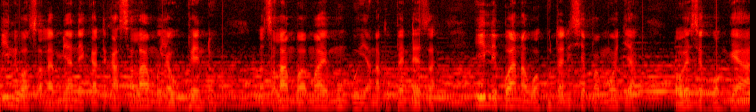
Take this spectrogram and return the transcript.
ili wasalamiane katika salamu ya upendo na salamu ambayo Mungu yanakupendeza, ili Bwana wakutanishe pamoja, waweze kuongea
